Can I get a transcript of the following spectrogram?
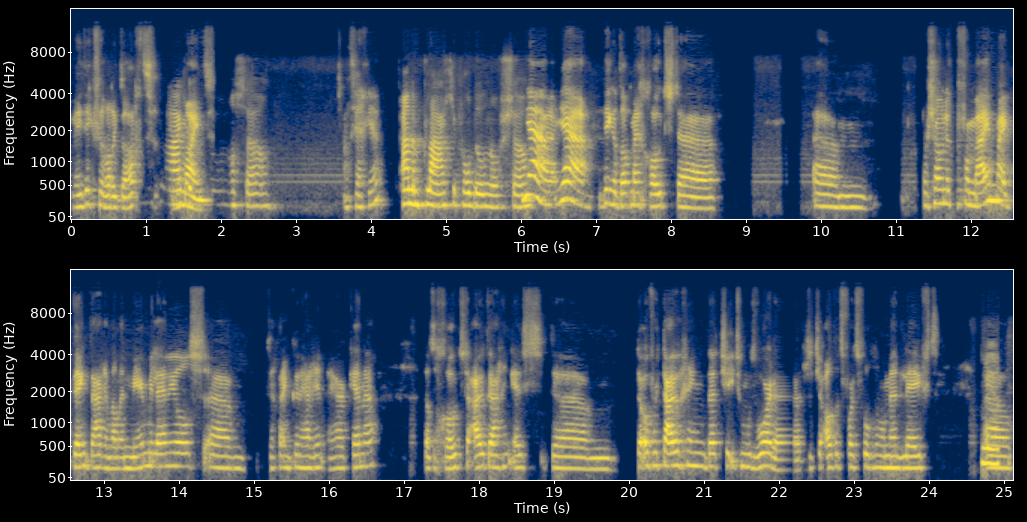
weet ik veel wat ik dacht. Mind. Of zo. Wat zeg je? Aan een plaatje voldoen of zo. Ja, ja. Ik denk dat dat mijn grootste... Ehm, persoonlijk voor mij, maar ik denk daarin wel in meer millennials um, zich daarin kunnen herkennen. Dat de grootste uitdaging is de, ehm, de overtuiging dat je iets moet worden. Dus dat je altijd voor het volgende moment leeft. Ja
